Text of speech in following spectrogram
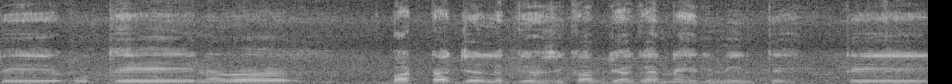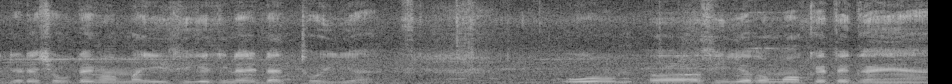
ਤੇ ਉੱਥੇ ਇਹਨਾਂ ਦਾ ਬੱਟ ਅੱਜ ਲੱਗੇ ਹੋਏ ਸੀ ਕਬਜ਼ਾ ਕਰਨ ਇਹ ਜ਼ਮੀਨ ਤੇ। ਤੇ ਜਿਹੜੇ ਛੋਟੇ ਮਾਮਾ ਜੀ ਸੀਗੇ ਜਿਨ੍ਹਾਂ ਦੀ ਡੈਥ ਹੋਈ ਆ ਉਹ ਅਸੀਂ ਜਦੋਂ ਮੌਕੇ ਤੇ ਗਏ ਆ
